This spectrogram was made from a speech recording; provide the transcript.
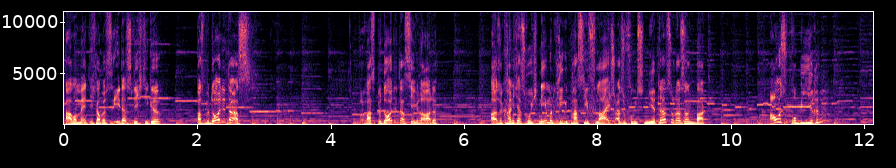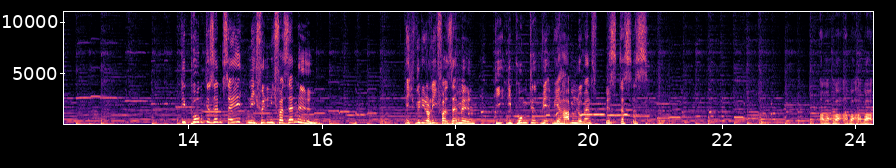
Aber Moment, ich glaube, das ist eh das Richtige. Was bedeutet das? Was bedeutet das hier gerade? Also kann ich das ruhig nehmen und kriege passiv Fleisch? Also funktioniert das oder ist das ein Bug? Ausprobieren? Die Punkte sind selten. Ich will die nicht versemmeln. Ich will die doch nicht versemmeln. Die, die Punkte, wir, wir haben nur ganz bis, das ist... Aber, aber, aber, aber...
